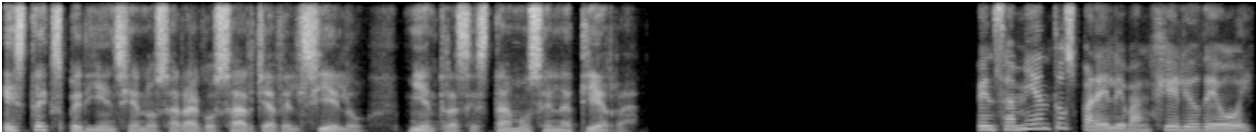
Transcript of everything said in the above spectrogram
Esta experiencia nos hará gozar ya del cielo mientras estamos en la tierra. Pensamientos para el Evangelio de hoy.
